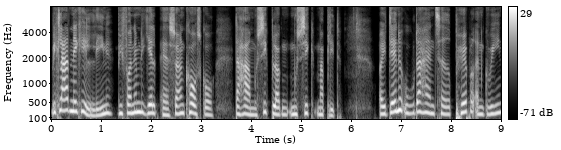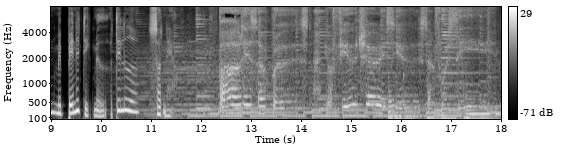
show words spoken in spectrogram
Vi klarer den ikke helt alene. Vi får nemlig hjælp af Søren Korsgaard, der har musikbloggen Musik Mablit. Og i denne uge, der har han taget Purple and Green med Benedict med, og det lyder sådan her. Bodies are bruised, your future is used and foreseen.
